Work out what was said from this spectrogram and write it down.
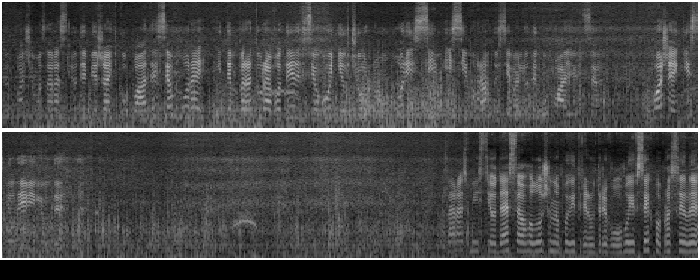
Тут бачимо, зараз люди біжать купатися в море, і температура води сьогодні в Чорному морі 7,7 градусів, а люди купаються. Боже, які сміливі люди. Зараз в місті Одеса оголошено повітряну тривогу і всіх попросили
